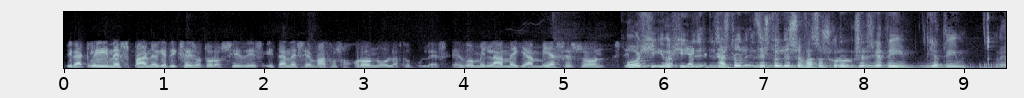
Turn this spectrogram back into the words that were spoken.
Ηρακλή είναι σπάνιο γιατί ξέρεις ότι ο Ρωσίδης ήταν σε βάθος χρόνου όλο αυτό που λες. Εδώ μιλάμε για μία σεζόν στην Όχι, ουσία, όχι, για- δεν στο, δεν στο λέω σε βάθος χρόνου, ξέρεις γιατί. Γιατί ε,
